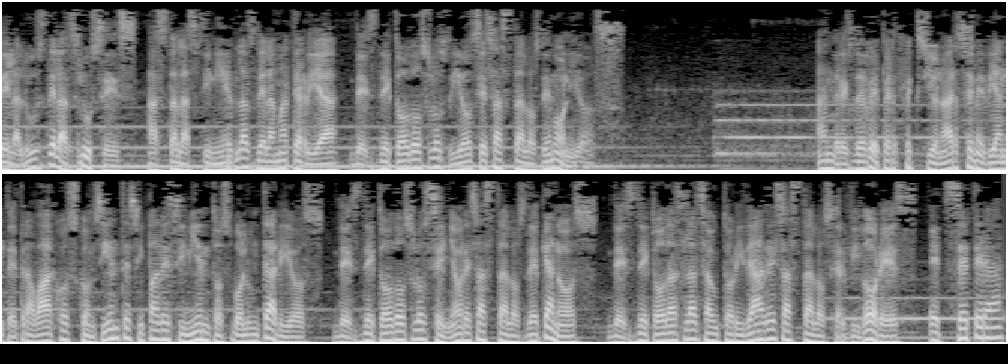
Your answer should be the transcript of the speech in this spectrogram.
de la luz de las luces, hasta las tinieblas de la materia, desde todos los dioses hasta los demonios. Andrés debe perfeccionarse mediante trabajos conscientes y padecimientos voluntarios, desde todos los señores hasta los decanos, desde todas las autoridades hasta los servidores, etcétera,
